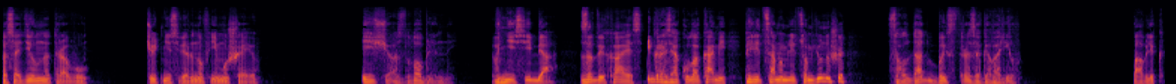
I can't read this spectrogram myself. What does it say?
посадил на траву, чуть не свернув ему шею. И еще озлобленный, вне себя, задыхаясь и грозя кулаками перед самым лицом юноши, солдат быстро заговорил. Павлик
